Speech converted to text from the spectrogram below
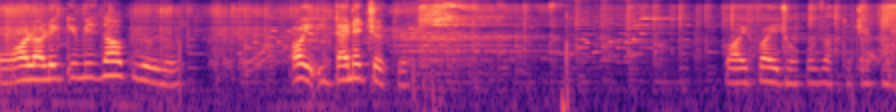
O biz ne yapıyoruz? Ay internet çöküyor. Wi-Fi çok uzakta çekmiyor.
